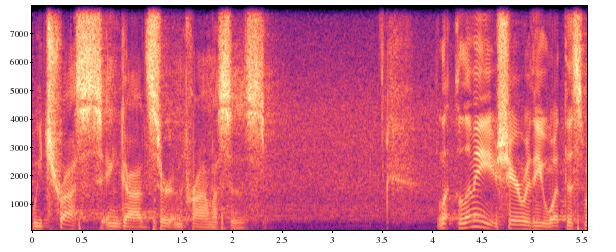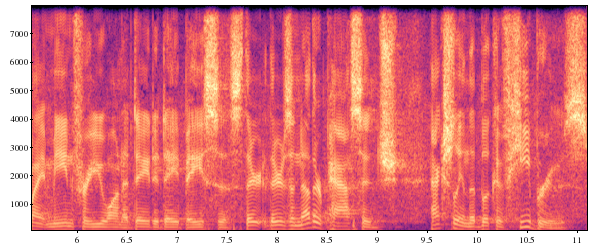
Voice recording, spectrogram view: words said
We trust in God's certain promises. Let, let me share with you what this might mean for you on a day to day basis. There, there's another passage, actually, in the book of Hebrews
